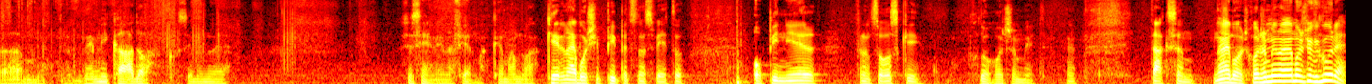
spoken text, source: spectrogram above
um, Mikado, kako se imenuje. Se se ena firma, ki imam dva. Kjer je najboljši pipec na svetu? Opinjel, francoski, kdo hoče imeti. ne. Tak sem, najboljši, hočem imeti najboljše figure.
